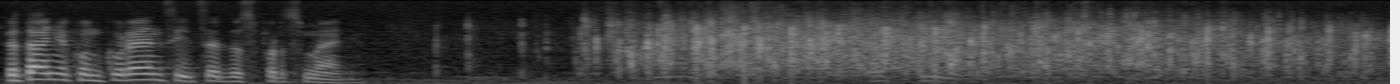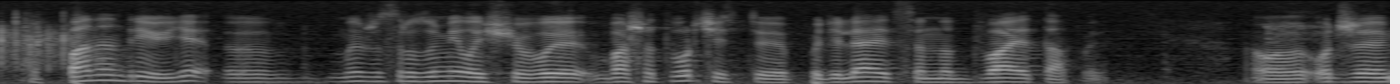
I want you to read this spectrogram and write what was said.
Питання конкуренції це до спортсменів. Пане Андрію, е, ми вже зрозуміли, що ви, ваша творчість е, поділяється на два етапи. Отже,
